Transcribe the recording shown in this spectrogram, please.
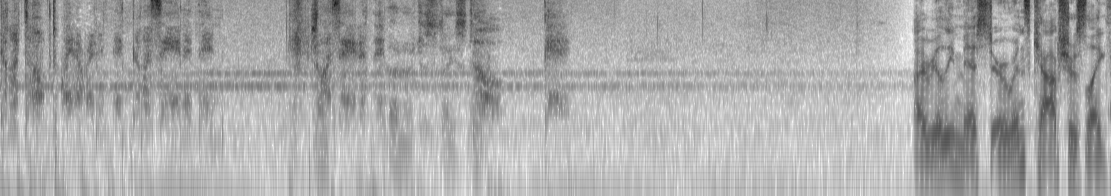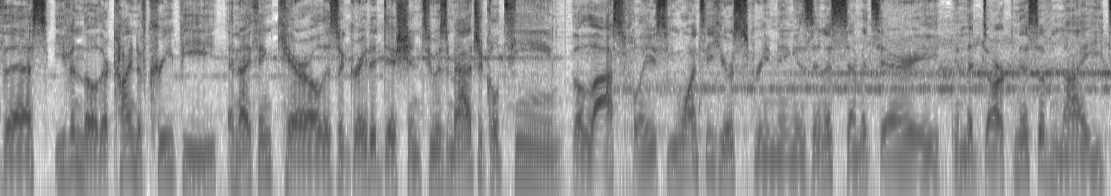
Can I talk to her or anything? Can I say anything? Shall I say anything? No, no, just stay still. No. Okay. I really missed Erwin's captures like this, even though they're kind of creepy, and I think Carol is a great addition to his magical team. The last place you want to hear screaming is in a cemetery, in the darkness of night.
